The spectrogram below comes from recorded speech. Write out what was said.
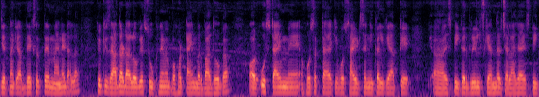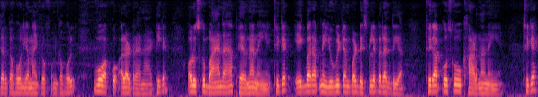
जितना कि आप देख सकते हैं मैंने डाला, क्योंकि ज़्यादा डालोगे, सूखने में बहुत टाइम बर्बाद होगा, और उस टाइम में हो सकता है कि वो साइड से निकल के आपके स्पीकर ग्रिल्स के अंदर चला जाए, स्पीकर का होल या माइक्रोफोन का होल, वो आपको अलर्ट रहना है, ठीक है? और उसको बायां दायां फेरना नहीं है, ठीक है? एक बार आपने यूवी टेम्पर डिस्प्ले पर रख दिया, फिर आपको उसको उखाड़ना नहीं है, ठीक है?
